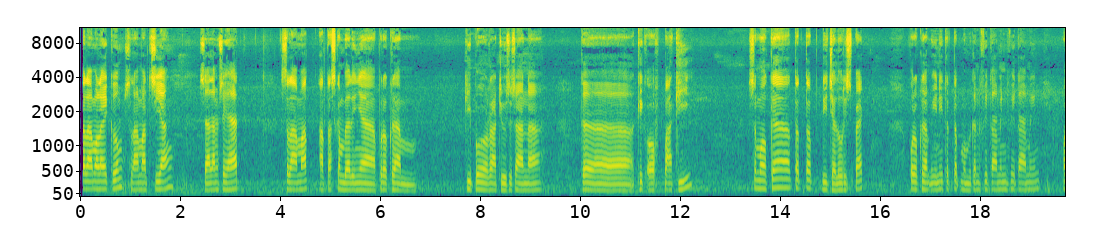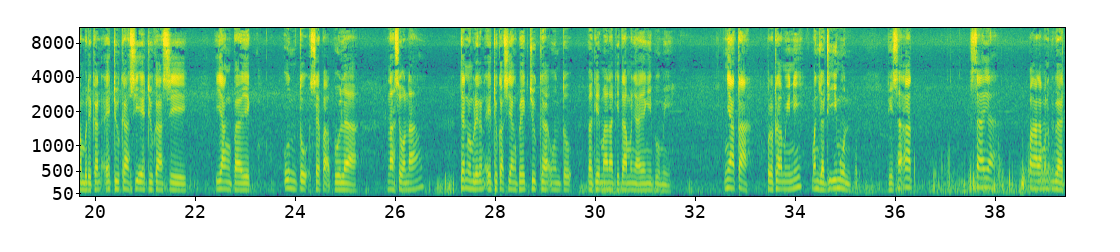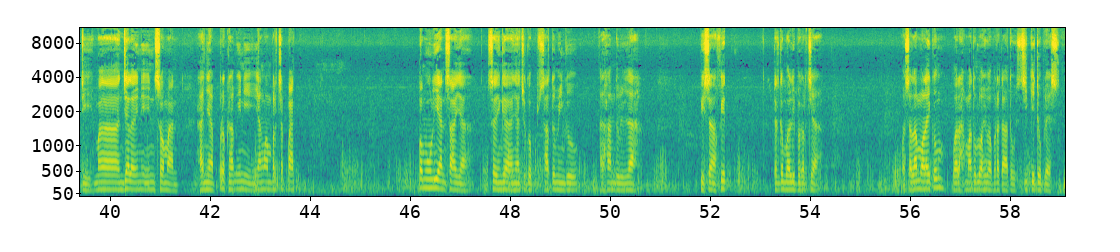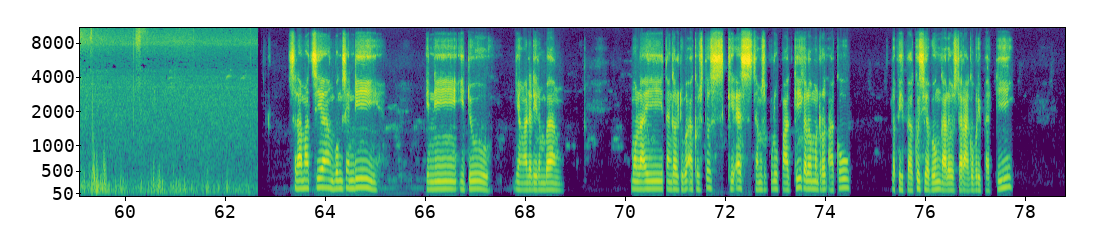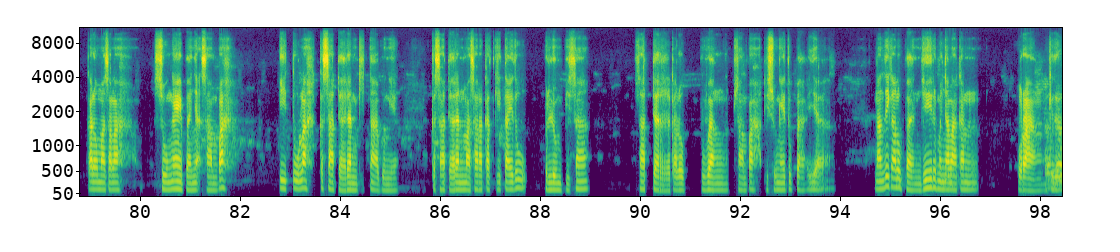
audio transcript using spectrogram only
Assalamualaikum, selamat siang, salam sehat, selamat atas kembalinya program Gibo Radio Susana ke kick off pagi. Semoga tetap di jalur respect program ini tetap memberikan vitamin-vitamin, memberikan edukasi-edukasi yang baik untuk sepak bola nasional dan memberikan edukasi yang baik juga untuk bagaimana kita menyayangi bumi. Nyata, program ini menjadi imun. Di saat saya pengalaman pribadi menjalani insoman hanya program ini yang mempercepat pemulihan saya sehingga hanya cukup satu minggu Alhamdulillah bisa fit dan kembali bekerja. Wassalamualaikum warahmatullahi wabarakatuh. Siki Dobles Selamat siang Bung Sandy. Ini Idu yang ada di Rembang. Mulai tanggal 2 Agustus GS jam 10 pagi kalau menurut aku lebih bagus ya Bung kalau secara aku pribadi. Kalau masalah sungai banyak sampah itulah kesadaran kita Bung ya. Kesadaran masyarakat kita itu belum bisa sadar kalau buang sampah di sungai itu bahaya. Nanti kalau banjir menyalahkan orang gitu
